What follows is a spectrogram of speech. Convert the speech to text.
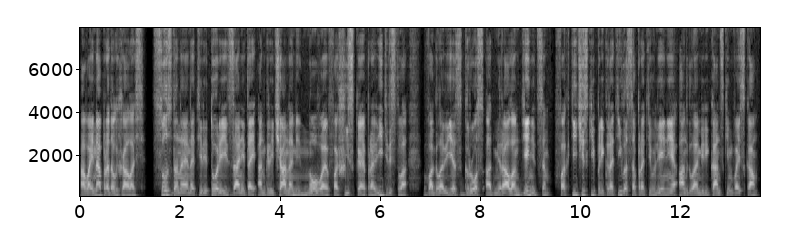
а война продолжалась. Созданное на территории, занятой англичанами, новое фашистское правительство во главе с гросс-адмиралом Деницем фактически прекратило сопротивление англо-американским войскам,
